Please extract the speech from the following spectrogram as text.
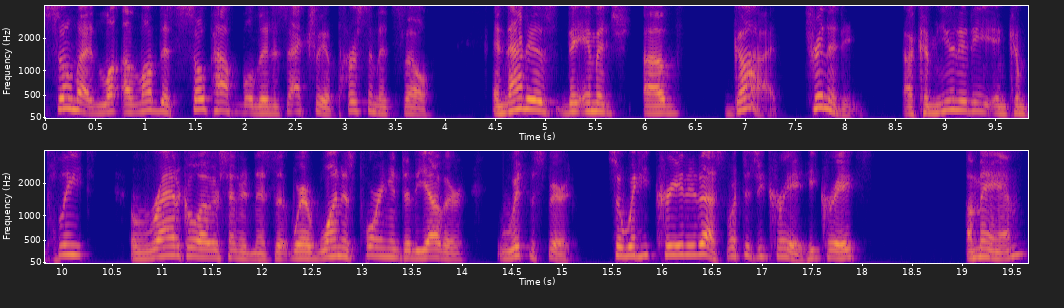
So much a love that's so palpable that it's actually a person itself and that is the image of God, Trinity, a community in complete radical other centeredness that where one is pouring into the other with the Spirit. So when He created us, what does He create? He creates a man.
